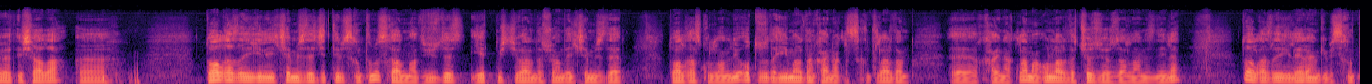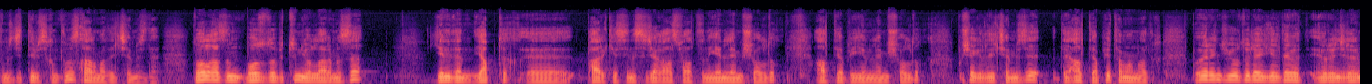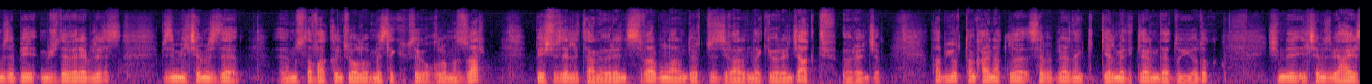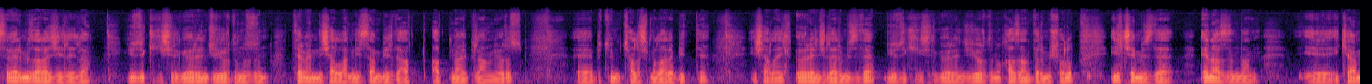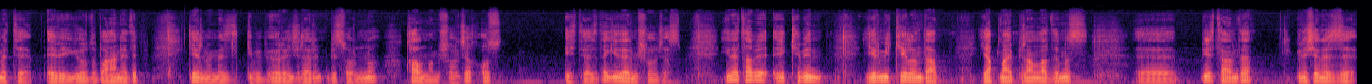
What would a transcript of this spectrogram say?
Evet inşallah e, doğalgazla ilgili ilçemizde ciddi bir sıkıntımız kalmadı. Yüzde yetmiş civarında şu anda ilçemizde doğalgaz kullanılıyor. 30'u da imardan kaynaklı sıkıntılardan e, kaynaklı ama onları da çözüyoruz Allah'ın izniyle. Doğalgazla ilgili herhangi bir sıkıntımız, ciddi bir sıkıntımız kalmadı ilçemizde. Doğalgazın bozduğu bütün yollarımızı yeniden yaptık. E, parkesini, sıcak asfaltını yenilemiş olduk. Altyapıyı yenilemiş olduk. Bu şekilde ilçemizi de altyapıyı tamamladık. Bu öğrenci yurduyla ilgili de evet öğrencilerimize bir müjde verebiliriz. Bizim ilçemizde e, Mustafa Akıncıoğlu Meslek Yüksekokulumuz var. 550 tane öğrencisi var. Bunların 400 civarındaki öğrenci aktif öğrenci. Tabii yurttan kaynaklı sebeplerden gelmediklerini de duyuyorduk. Şimdi ilçemiz bir hayırseverimiz aracılığıyla 102 kişilik öğrenci yurdumuzun temelini inşallah Nisan 1'de at, atmayı planlıyoruz. Ee, bütün çalışmaları bitti. İnşallah ilk öğrencilerimizi de 102 kişilik öğrenci yurdunu kazandırmış olup ilçemizde en azından e, ikameti, evi, yurdu bahane edip gelmemezlik gibi bir öğrencilerin bir sorunu kalmamış olacak. O ihtiyacı da gidermiş olacağız. Yine tabii 2022 yılında yapmayı planladığımız e, bir tane de güneş enerjisi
